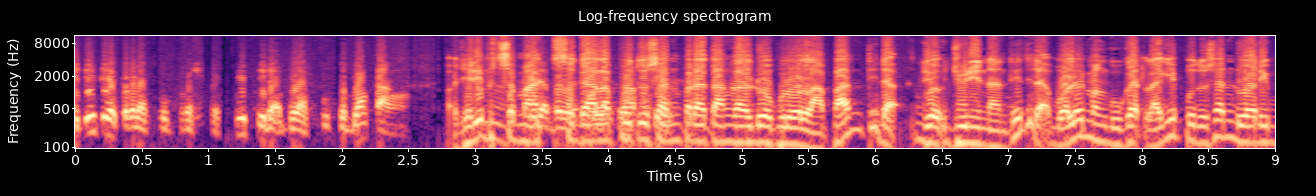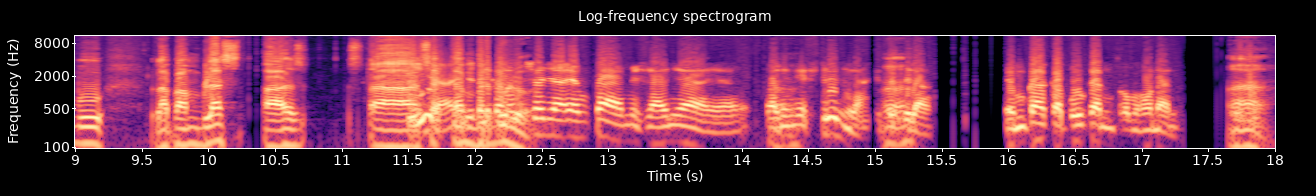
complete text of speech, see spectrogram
Jadi dia berlaku prospektif, tidak berlaku ke belakang. Oh, jadi Hmm. Tidak segala putusan pada tanggal 28 tidak Ju- Juni nanti tidak boleh menggugat lagi putusan 2018 uh, uh, iya, September jadi kalau dulu. misalnya MK misalnya ya paling Uh. ekstrim lah kita Uh. bilang. MK kabulkan permohonan Ah,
